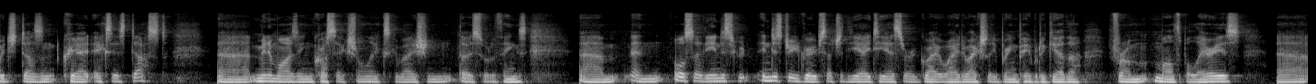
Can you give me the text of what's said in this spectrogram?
which doesn't create excess dust, uh, minimising cross-sectional excavation, those sort of things. Um, and also the industry, industry groups such as the ATS are a great way to actually bring people together from multiple areas. Uh,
